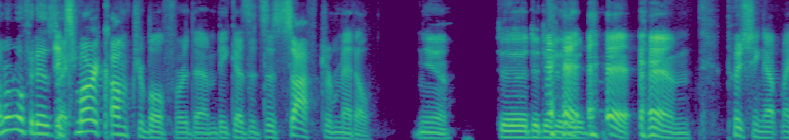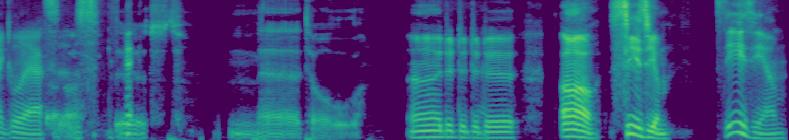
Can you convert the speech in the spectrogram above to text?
I don't know if it is. It's actually. more comfortable for them because it's a softer metal. yeah. Du- du- du- Pushing up my glasses. Softest metal. Uh. Oh, cesium. Cesium.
